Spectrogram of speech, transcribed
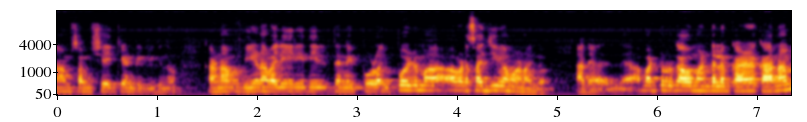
നാം സംശയിക്കേണ്ടിയിരിക്കുന്നു. കാരണം വീണ വലിയ രീതിയിൽ തന്നെ ഇപ്പോൾ ഇപ്പോഴും അവിടെ സജീവമാണല്ലോ. വട്ടൂർക്കാവ് മണ്ഡലം കാരണം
